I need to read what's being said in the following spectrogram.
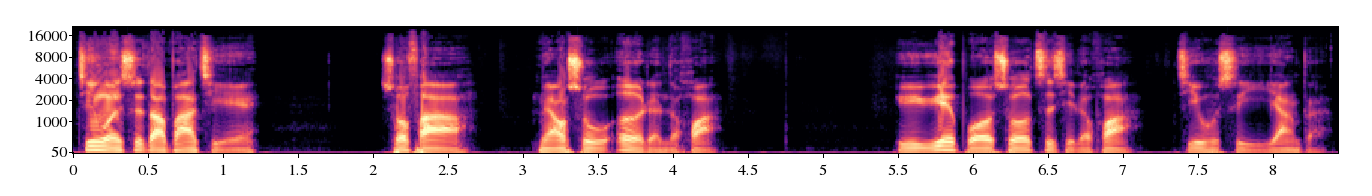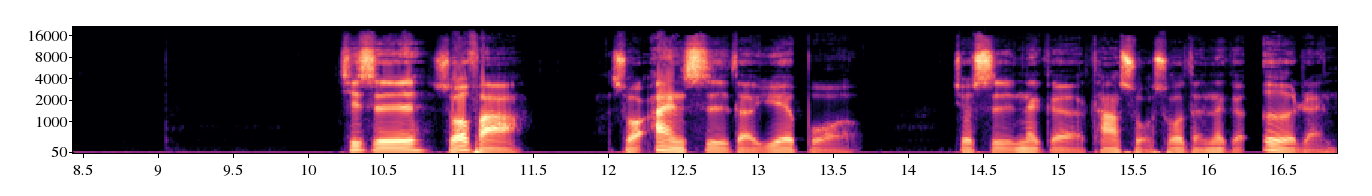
经文四到八节说法描述恶人的话，与约伯说自己的话几乎是一样的。其实说法。所暗示的约伯，就是那个他所说的那个恶人。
